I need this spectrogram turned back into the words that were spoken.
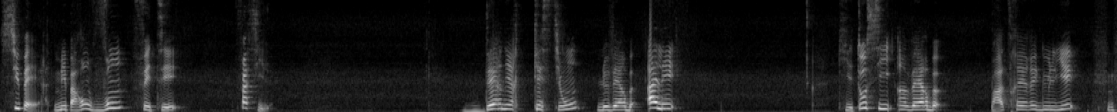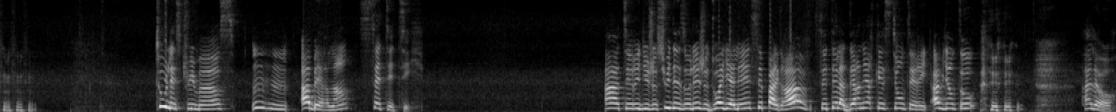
Super. Mes parents vont fêter. Facile. Dernière question, le verbe aller, qui est aussi un verbe pas très régulier. tous les streamers mhm, à Berlin cet été. Ah, Terry dit Je suis désolée, je dois y aller, c'est pas grave. C'était la dernière question, Terry. À bientôt. Alors,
